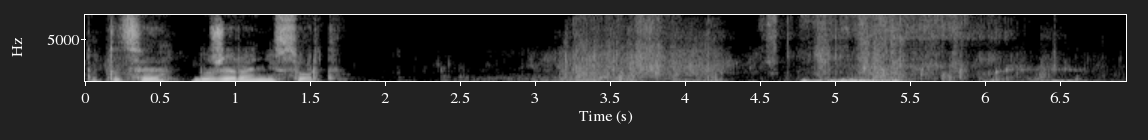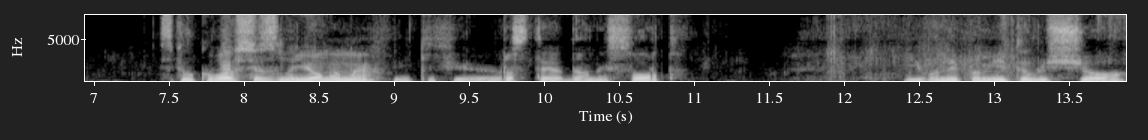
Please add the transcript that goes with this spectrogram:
Тобто це дуже ранній сорт. Спілкувався з знайомими, в яких е, росте даний сорт, і вони помітили, що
